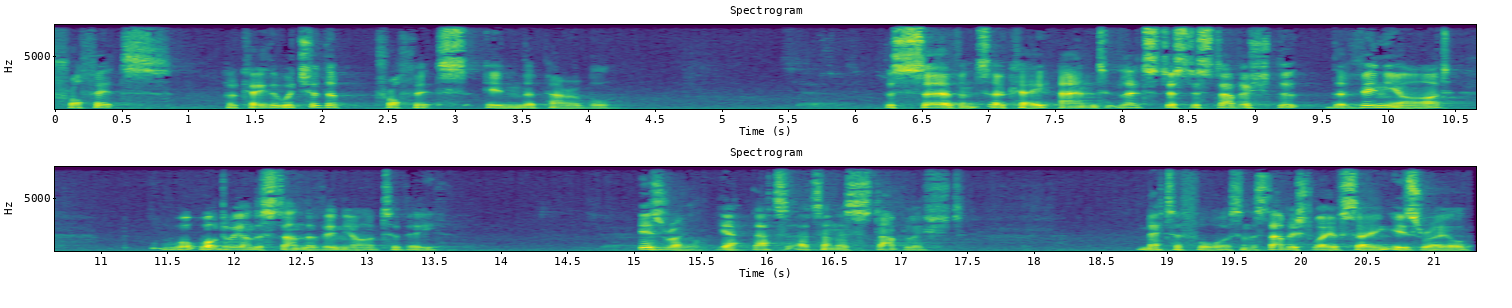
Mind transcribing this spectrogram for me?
Prophets. Okay, which are the prophets in the parable? The servants, okay. And let's just establish that the vineyard what, what do we understand the vineyard to be? Israel. Yeah, that's, that's an established metaphor. It's an established way of saying Israel.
